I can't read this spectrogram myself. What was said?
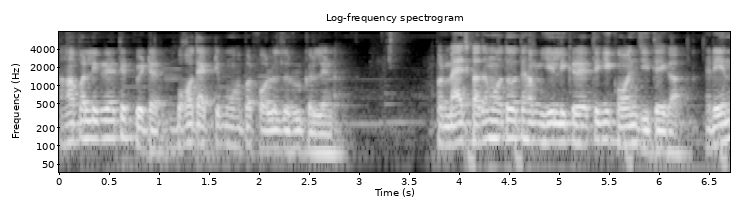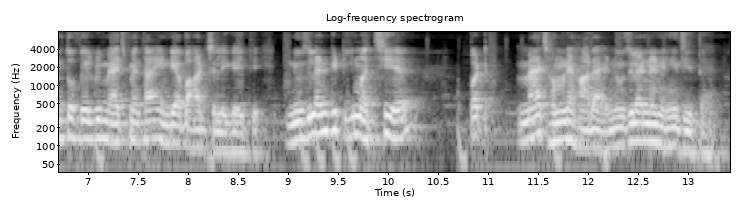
कहाँ पर लिख रहे थे? ट्विटर बहुत एक्टिव वहाँ पर फॉलो ज़रूर कर लेना। पर मैच खत्म होते होते हम ये लिख रहे थे कि कौन जीतेगा। रेन तो फिर भी मैच में था इंडिया बाहर चली गई थी। न्यूजीलैंड की टीम अच्छी है बट मैच हमने हारा है। न्यूजीलैंड ने नहीं जीता है।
